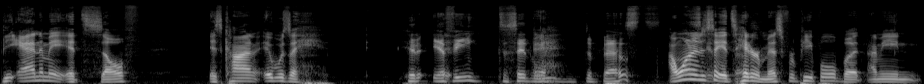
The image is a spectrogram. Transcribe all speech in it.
the anime itself is kind of it was a Hit iffy to say the Eh. the best. I wanted to Say say the it's hit or miss for people, but I mean,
